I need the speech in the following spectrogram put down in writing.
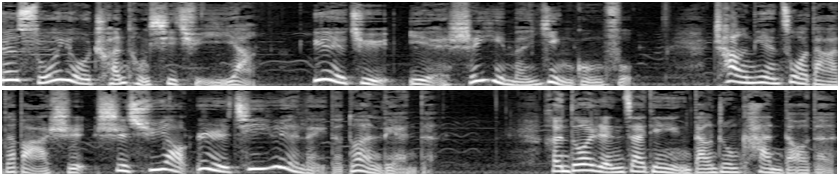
跟所有传统戏曲一样，越剧也是一门硬功夫，唱念做打的把式是需要日积月累的锻炼的。很多人在电影当中看到的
